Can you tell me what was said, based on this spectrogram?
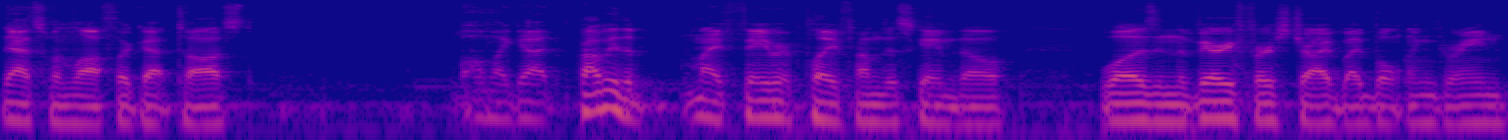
That's when Loeffler got tossed. Oh my God. Probably the my favorite play from this game, though, was in the very first drive by Bowling Green.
